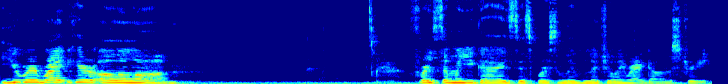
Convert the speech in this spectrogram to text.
you were right here all along. For some of you guys, this person lived literally right down the street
